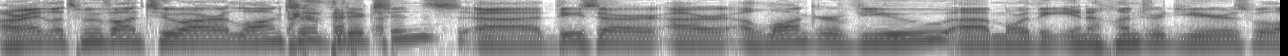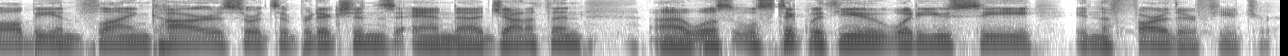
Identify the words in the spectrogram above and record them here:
All right, let's move on to our long-term predictions. Uh, these are, are a longer view, uh, more the in a hundred years we'll all be in flying cars sorts of predictions. And uh, Jonathon, uh, we'll we'll stick with you. What do you see in the farther future?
